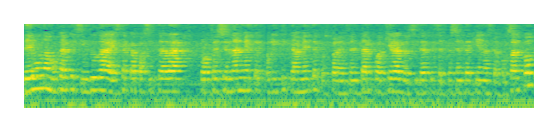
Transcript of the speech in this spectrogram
de una mujer que sin duda está capacitada profesionalmente, políticamente, pues para enfrentar cualquier adversidad que se presente aquí en Azcapotzalco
